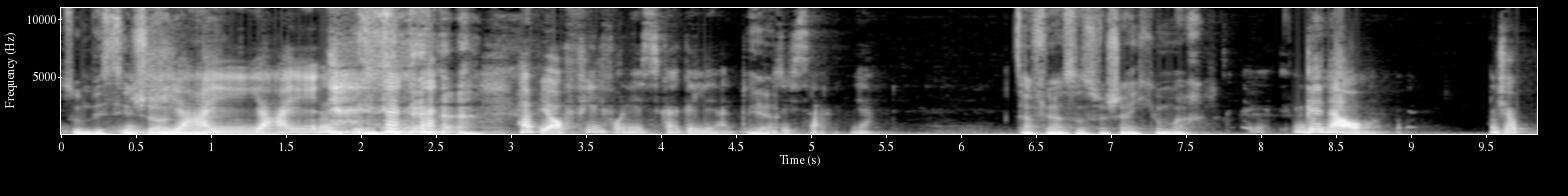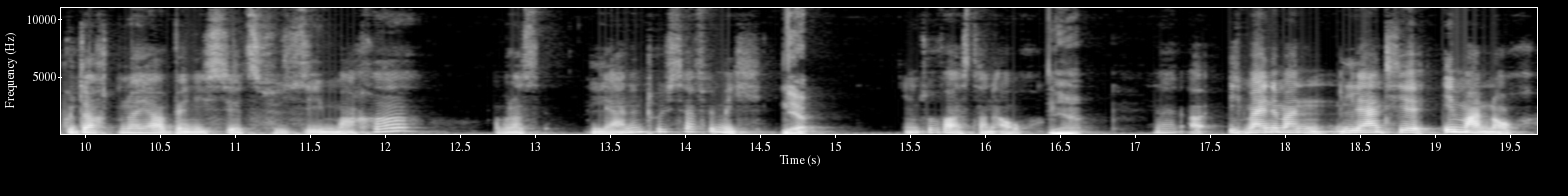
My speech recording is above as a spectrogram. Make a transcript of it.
So ein bisschen schon. Ja, ne? ja. habe ja auch viel von Jessica gelernt, Ja. muss ich sagen. Ja. Dafür hast du es wahrscheinlich gemacht. Genau. Ich habe gedacht, naja, wenn ich es jetzt für sie mache, aber das Lernen tue ich es ja für mich. Ja, Und so war es dann auch. ja. ne? Ich meine, man lernt hier immer noch.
